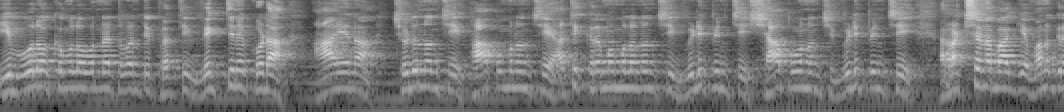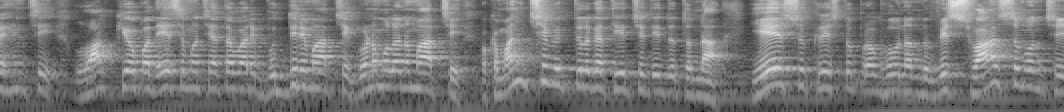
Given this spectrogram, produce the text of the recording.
ఈ భూలోకములో ఉన్నటువంటి ప్రతి వ్యక్తిని కూడా ఆయన చెడు నుంచి పాపము నుంచి అతిక్రమముల నుంచి విడిపించి శాపము నుంచి విడిపించి రక్షణ భాగ్యం అనుగ్రహించి వాక్యోపదేశము చేత వారి బుద్ధిని మార్చి గుణములను మార్చి ఒక మంచి వ్యక్తులుగా తీర్చిదిద్దుతున్న యేసుక్రీస్తు ప్రభువునందు విశ్వాసం ఉంచి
